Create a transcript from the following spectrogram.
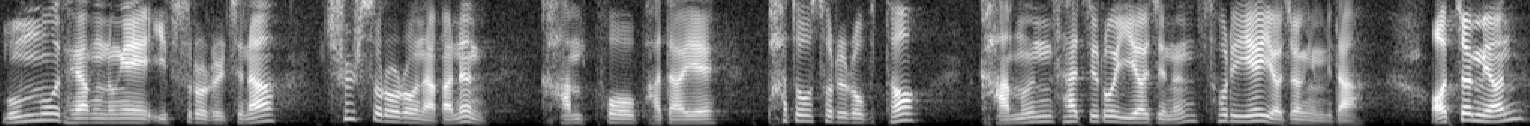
문무대왕릉의 입수로를 지나 출수로로 나가는 간포 바다의 파도 소리로부터 가문사지로 이어지는 소리의 여정입니다. 어쩌면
